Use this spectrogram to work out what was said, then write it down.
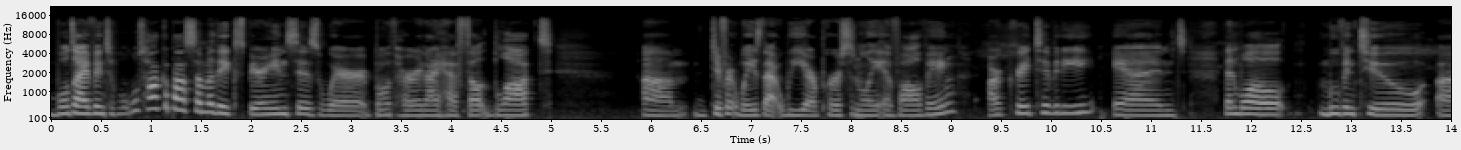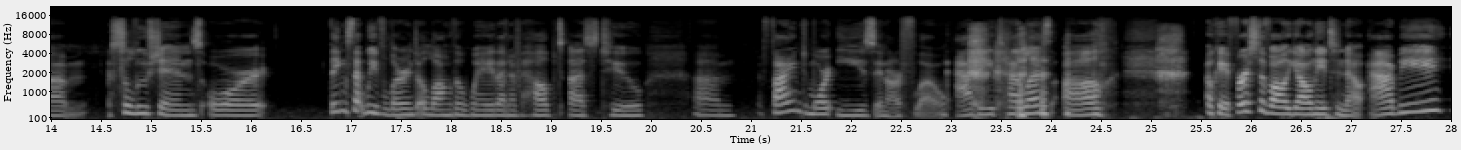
we'll dive into we'll talk about some of the experiences where both her and I have felt blocked um, different ways that we are personally evolving our creativity and then we'll move into um, solutions or things that we've learned along the way that have helped us to um, find more ease in our flow. Abby, tell us all okay, first of all, y'all need to know Abby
